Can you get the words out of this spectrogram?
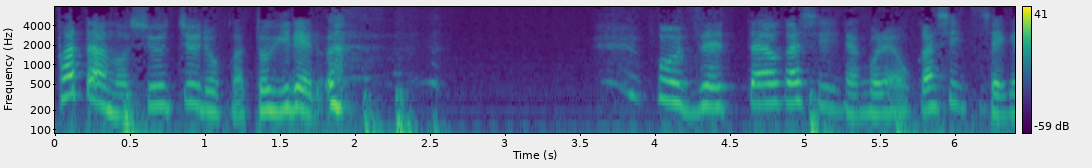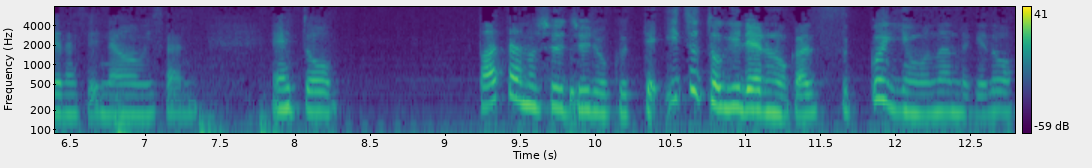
パターの集中力が途切れる。もう絶対おかしいな。これおかしいって言っちゃいけないですよ、直美さんに。えっ、と、パターの集中力っていつ途切れるのかすっごい疑問なんだけど、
